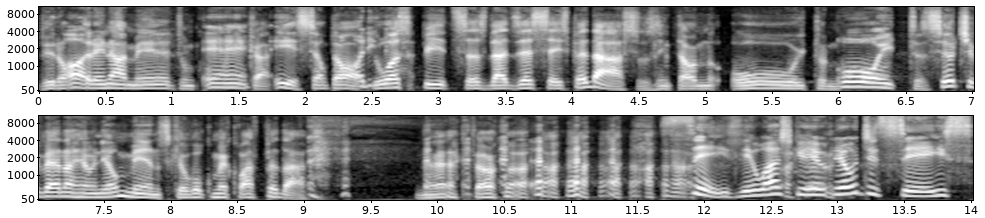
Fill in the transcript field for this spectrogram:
Virou um Ótimo. treinamento, um É, comunicado. isso, é um Então, ó, duas pizzas dá 16 pedaços. Então, oito. Oito. Se eu tiver na reunião, menos, que eu vou comer quatro pedaços. né? Então, Seis. Eu acho que reunião de seis,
